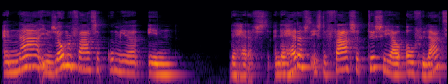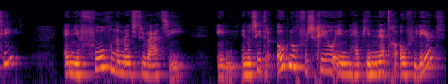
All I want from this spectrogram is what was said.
En na je zomerfase kom je in de herfst. En de herfst is de fase tussen jouw ovulatie en je volgende menstruatie in. En dan zit er ook nog verschil in: heb je net geovuleerd?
